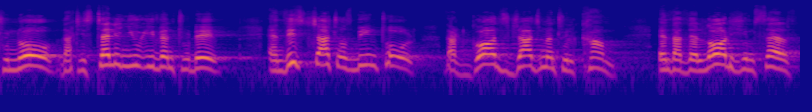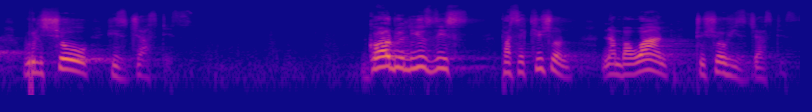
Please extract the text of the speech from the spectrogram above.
to know that He's telling you even today. And this church was being told that God's judgment will come and that the Lord Himself will show His justice. God will use this persecution, number one, to show His justice.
